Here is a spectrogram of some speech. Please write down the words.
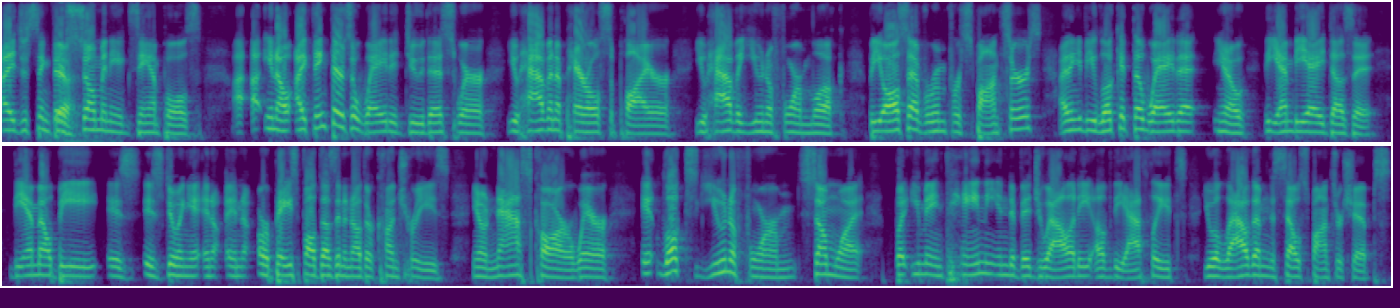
I just think there's yeah. so many examples I, you know, I think there's a way to do this where you have an apparel supplier, you have a uniform look, but you also have room for sponsors. I think if you look at the way that you know the NBA does it, the MLB is is doing it in, in or baseball does it in other countries. You know, NASCAR where it looks uniform somewhat, but you maintain the individuality of the athletes. You allow them to sell sponsorships.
